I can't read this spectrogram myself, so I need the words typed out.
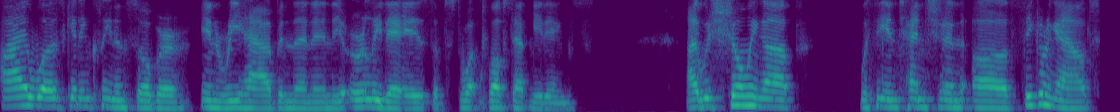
I was getting clean and sober in rehab. And then in the early days of 12 step meetings, I was showing up with the intention of figuring out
